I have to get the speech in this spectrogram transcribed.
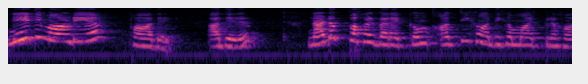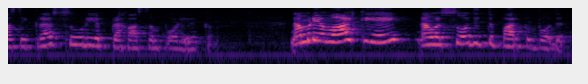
நீதிமானுடைய பாதை அது நடுப்பகல் வரைக்கும் அதிக அதிகமாய் பிரகாசிக்கிற சூரிய பிரகாசம் போல் இருக்கும். நம்முடைய வாழ்க்கையை நாங்கள் சோதித்து பார்க்கும்போது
